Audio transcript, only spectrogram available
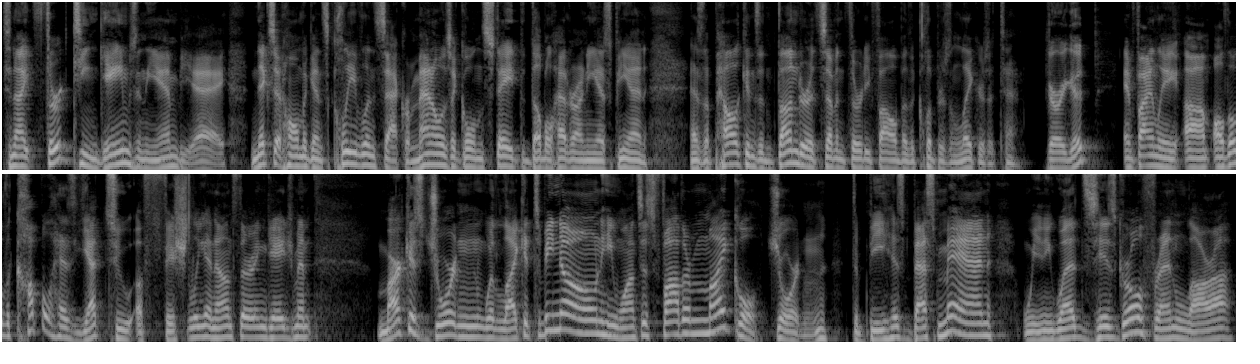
Tonight, 13 games in the NBA. Knicks at home against Cleveland. Sacramento is at Golden State. The doubleheader on ESPN as the Pelicans and Thunder at 7:30, followed by the Clippers and Lakers at 10. Very good. And finally, um, although the couple has yet to officially announce their engagement, Marcus Jordan would like it to be known he wants his father, Michael Jordan, to be his best man when he weds his girlfriend, Lara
